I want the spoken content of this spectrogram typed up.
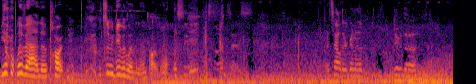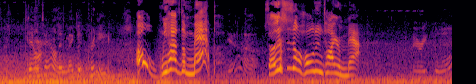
We don't live at an apartment. Actually, we do live in an apartment. Let's see what the sign says. It's how they're gonna do the downtown and make it pretty. Oh, we have the map. Yeah, So this is a whole entire map. very cool.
